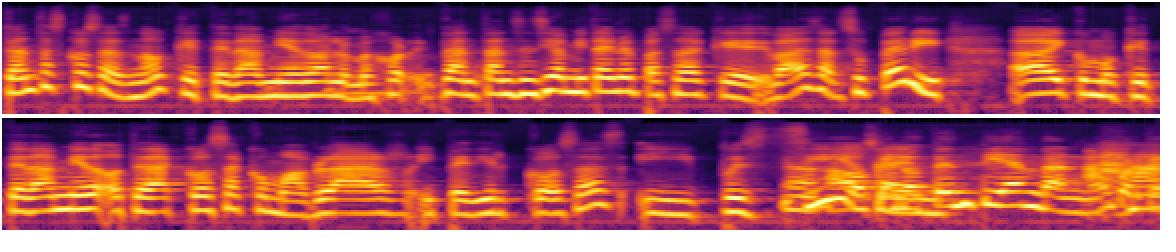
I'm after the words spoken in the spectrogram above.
tantas cosas, ¿no? Que te da miedo a lo mejor, tan, tan sencillo, a mí también me pasa que vas al súper y, ay, como que te da miedo o te da cosa como hablar y pedir cosas y pues sí, o, sea, que no te entiendan, ¿no? Porque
